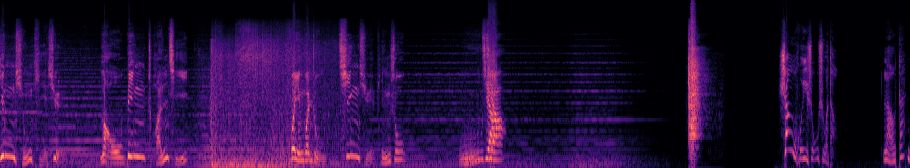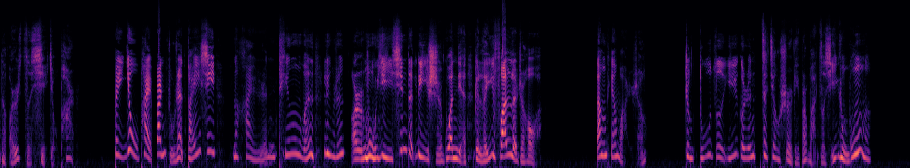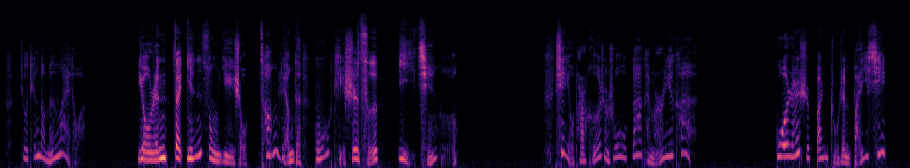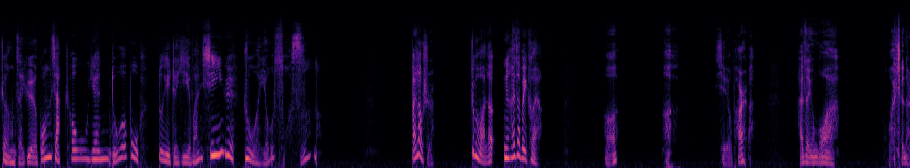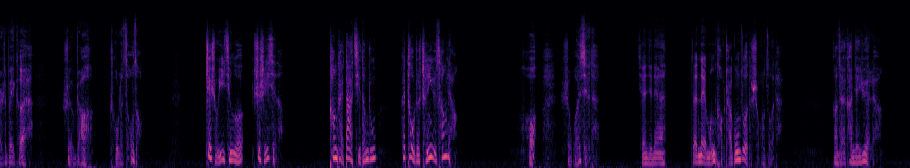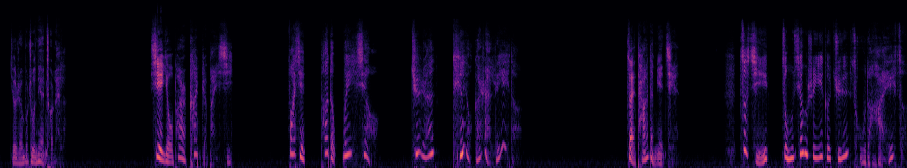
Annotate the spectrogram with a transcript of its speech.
英雄铁血，老兵传奇。欢迎关注清雪评书《吴家》。上回书说到，老旦的儿子谢有盼被右派班主任白皙那骇人听闻、令人耳目一新的历史观点给雷翻了之后啊，当天晚上正独自一个人在教室里边晚自习用功呢，就听到门外头啊，有人在吟诵一首苍凉的古体诗词《忆秦娥》。谢有派合上书，拉开门一看，果然是班主任白皙，正在月光下抽烟踱步，对着一弯新月若有所思呢。白老师，这么晚了，您还在备课呀？啊，啊，谢有派啊，还在用功啊？我这哪是备课呀？睡不着，出来走走。这首《忆秦娥》是谁写的？慷慨大气当中还透着沉郁苍凉。哦，是我写的，前几年在内蒙考察工作的时候做的。刚才看见月亮，就忍不住念出来了。谢有盼看着白皙，发现他的微笑居然挺有感染力的。在他的面前，自己。总像是一个局促的孩子，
